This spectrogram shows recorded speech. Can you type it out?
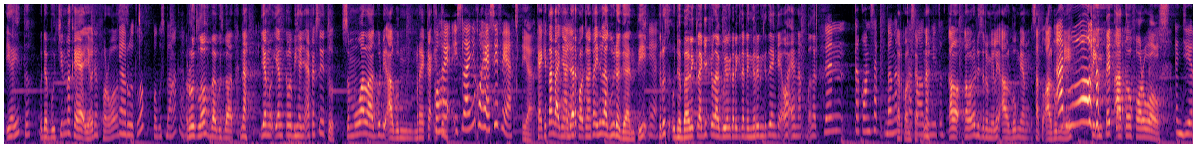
ya itu udah bucin mah kayak ya udah Four Walls. yang root love bagus banget loh Root Love bagus banget. Nah, yang yang kelebihannya FX tuh itu semua lagu di album mereka itu Kohe, istilahnya kohesif ya Iya, kayak kita nggak nyadar kalau ternyata ini lagu udah ganti, Iya. terus udah balik lagi ke lagu yang tadi kita dengerin gitu yang kayak wah enak banget. dan terkonsep banget terkonsep. satu Nah, album itu kalau kalau lo disuruh milih album yang satu album nih, Aduh. Pink Tape atau Four Walls? anjir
